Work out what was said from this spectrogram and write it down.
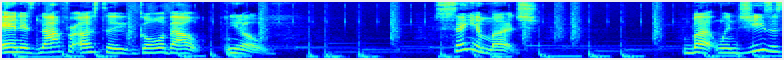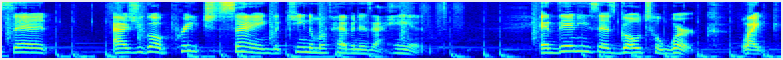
And it's not for us to go about, you know, saying much. But when Jesus said, as you go preach saying the kingdom of heaven is at hand. And then he says go to work. Like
